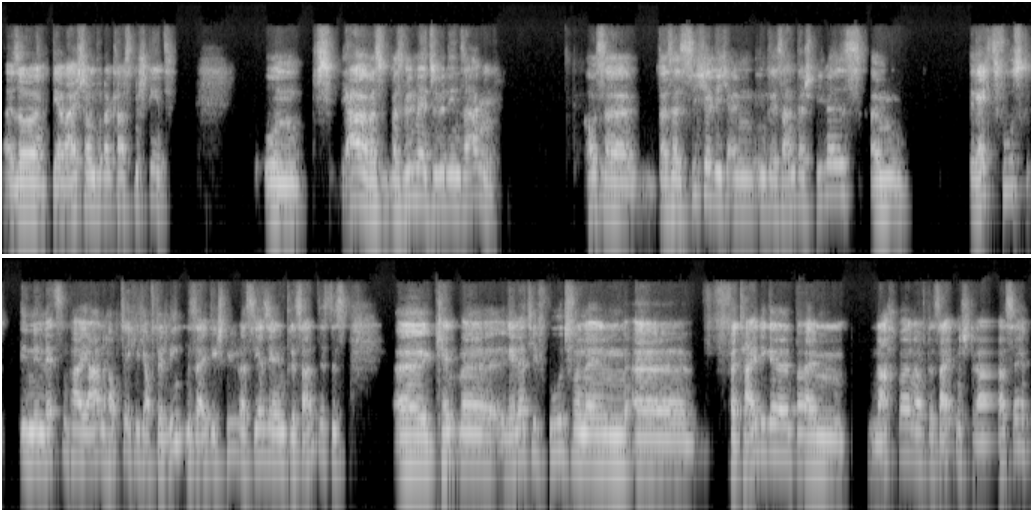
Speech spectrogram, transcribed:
Also der weiß schon, wo der Kasten steht. Und ja, was, was will man jetzt über den sagen? Außer, dass er sicherlich ein interessanter Spieler ist. Ähm, Rechtsfuß in den letzten paar Jahren hauptsächlich auf der linken Seite gespielt, was sehr, sehr interessant ist. Das äh, kennt man relativ gut von einem äh, Verteidiger beim Nachbarn auf der Seitenstraße,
